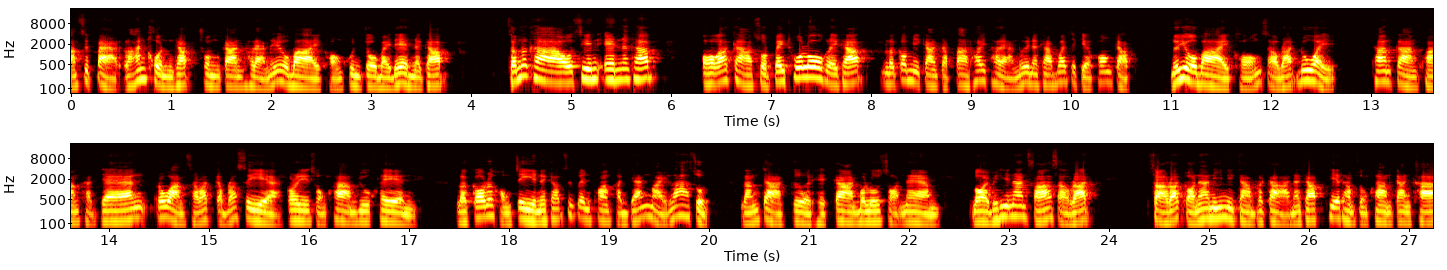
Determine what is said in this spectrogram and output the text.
38 ล้านคนครับชมการแถลงนโยบายของคุณโจไบเดนนะครับ สำนักข่าว CNN นะครับออกอากาศสดไปทั่วโลกเลยครับ แล้วก็มีการจับตาถ้อยแถลงด้วยนะครับ ว่าจะเกี่ยวข้องกับนโยบายของสหรัฐด้วย ท่ามกลางความขัดแย้ง ระหว่างสหรัฐกับรัสเซีย กรณีสงครามยูเครน แล้วก็เรื่องของจีนนะครับ ซึ่งเป็นความขัดแย้งใหม่ล่าสุด หลังจากเกิดเหตุการณ์บอลลูนสอดแนมลอยไปที่น่านฟ้าสหรัฐสหรัฐก่อนหน้านี้มีการประกาศนะครับที่จะทำสงครามการค้า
